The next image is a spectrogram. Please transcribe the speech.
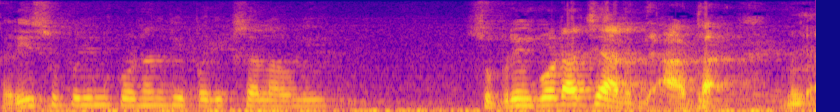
तरी सुप्रीम कोर्टाने ती परीक्षा लावली. सुप्रीम कोर्टाचे अर्ध आधार म्हणजे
